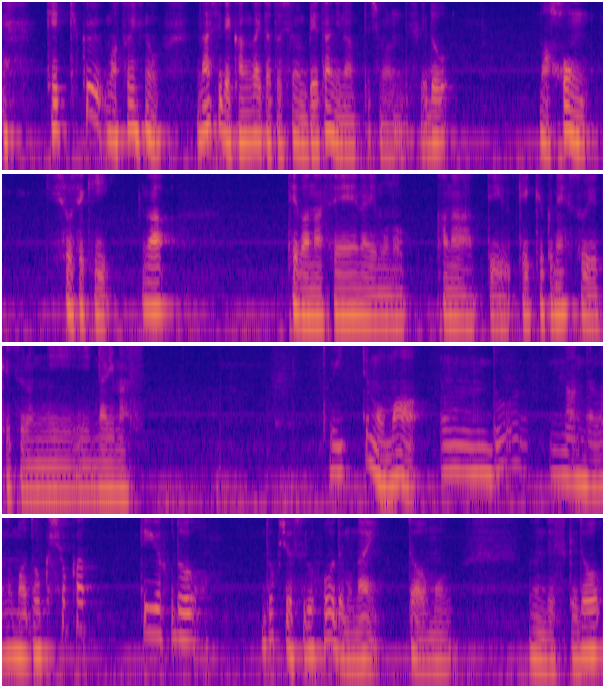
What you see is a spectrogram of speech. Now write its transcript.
結局、まあ、そういうのなしで考えたとしてもベタになってしまうんですけど、まあ、本書籍が手放せないものかなっていう結局ねそういう結論になります。と言ってもまあうんどうなんだろうな、まあ、読書家っていうほど読書する方でもないとは思うんですけど、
